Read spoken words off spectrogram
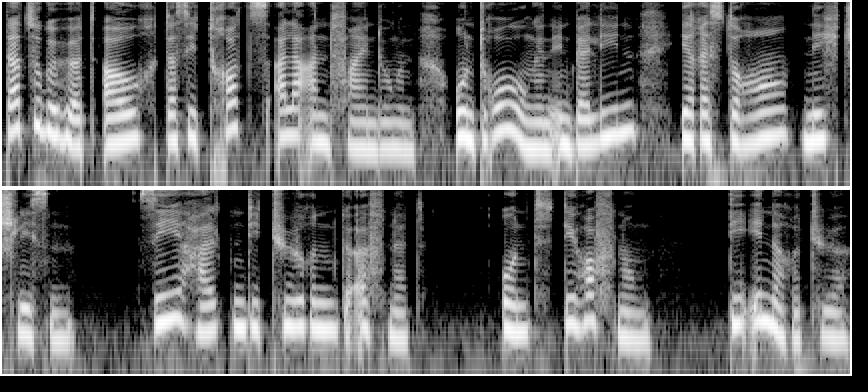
Dazu gehört auch, dass sie trotz aller Anfeindungen und Drohungen in Berlin ihr Restaurant nicht schließen, Sie halten die Türen geöffnet und die Hoffnung, die innere Tür.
